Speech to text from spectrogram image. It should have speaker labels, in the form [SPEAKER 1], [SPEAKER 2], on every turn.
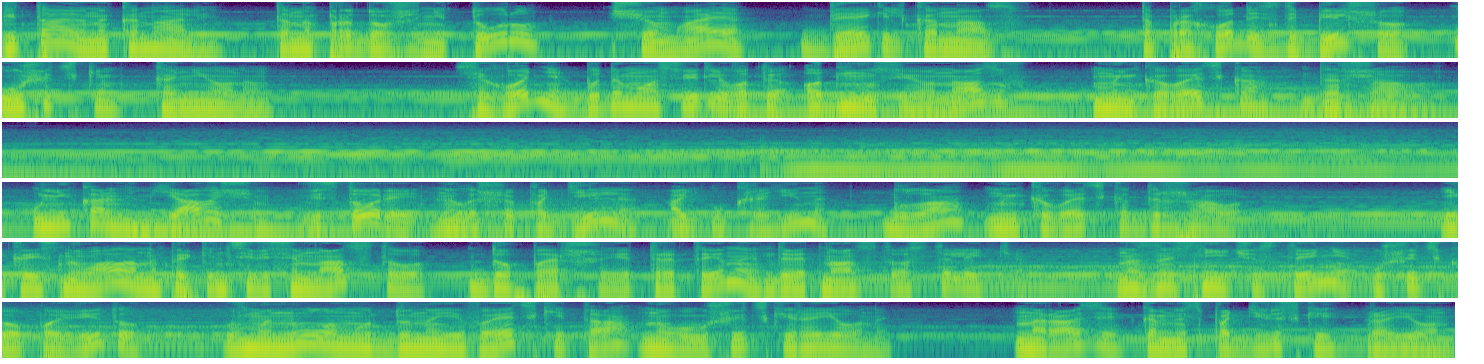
[SPEAKER 1] Вітаю на каналі та на продовженні туру, що має декілька назв та проходить здебільшого Ушицьким каньйоном. Сьогодні будемо освітлювати одну з його назв Миньковецька держава. Унікальним явищем в історії не лише Поділля, а й України була Миньковецька держава, яка існувала наприкінці 18-го до першої третини 19 століття на значній частині Ушицького повіту в минулому Дунаєвецький та Новоушицький райони, наразі Кам'янець-Подільський район.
